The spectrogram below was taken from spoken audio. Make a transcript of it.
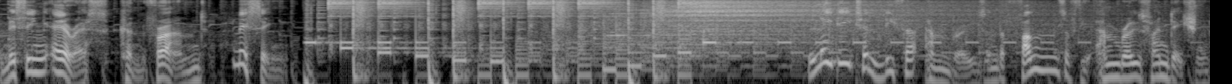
Missing heiress confirmed missing. Lady Talitha Ambrose and the funds of the Ambrose Foundation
